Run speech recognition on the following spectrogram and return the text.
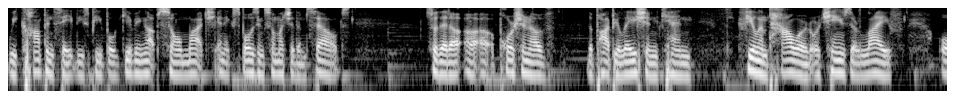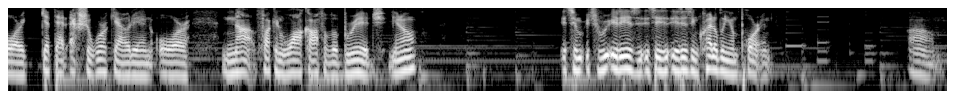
we compensate these people giving up so much and exposing so much of themselves so that a, a, a portion of the population can feel empowered or change their life or get that extra workout in or not fucking walk off of a bridge, you know? It's, it's it is it's, it is incredibly important. Um,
